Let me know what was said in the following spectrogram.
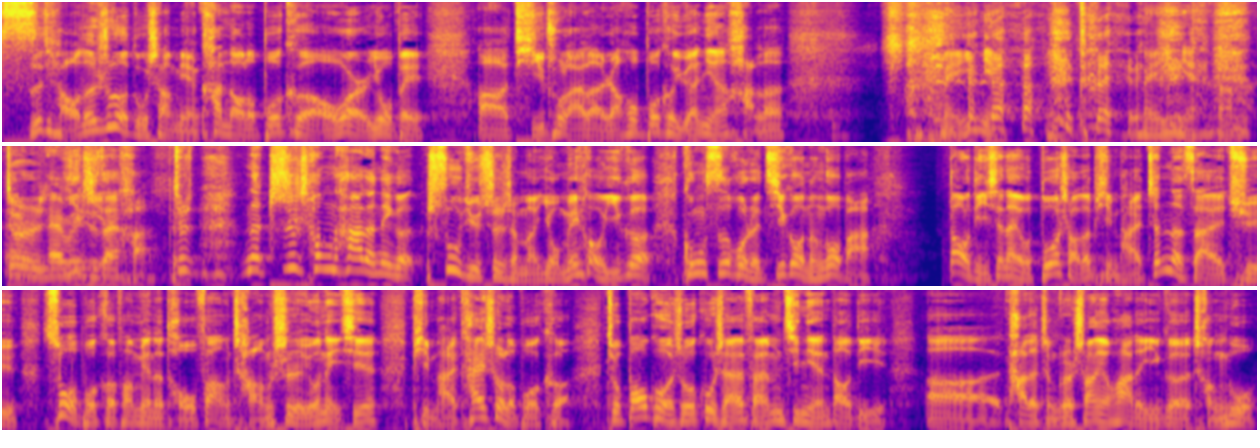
词条的热度上面看到了播客偶尔又被啊提出来了，然后播客元年喊了，每一年，对，每一年啊，就是一直在喊，就是那支撑它的那个数据是什么？有没有一个公司或者机构能够把？到底现在有多少的品牌真的在去做播客方面的投放尝试？有哪些品牌开设了播客？就包括说故事 FM 今年到底呃它的整个商业化的一个程度，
